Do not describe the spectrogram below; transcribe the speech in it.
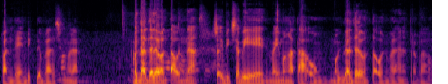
Pandemic, 'di ba? Simula. Mag- Magdadalawang Dalawang taon na. So, ibig sabihin, may mga taong magdadalawang taon wala ng trabaho.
